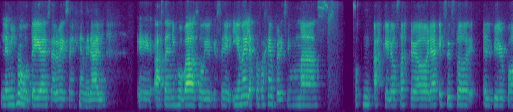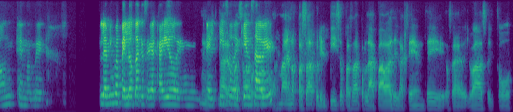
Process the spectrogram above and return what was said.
la misma botella de cerveza en general, eh, hasta el mismo vaso, yo qué sé. Y una de las cosas que me parecen más asquerosas, creo ahora, es esto del beer pong, en donde la misma pelota que se había caído en el piso claro, de quién sabe. Las manos pasaba por el piso, pasaba por las pavas de la gente, o sea, del vaso y todo.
